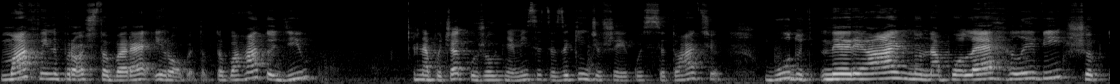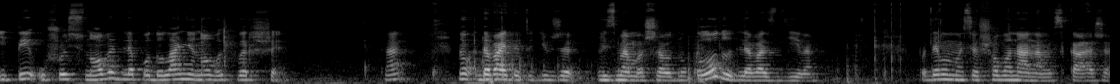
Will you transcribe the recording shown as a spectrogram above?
Мах він просто бере і робить. Тобто багато дів на початку жовтня місяця, закінчивши якусь ситуацію, будуть нереально наполегливі, щоб іти у щось нове для подолання нових вершин. Так? Ну, Давайте тоді вже візьмемо ще одну колоду для вас, діви. Подивимося, що вона нам скаже.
